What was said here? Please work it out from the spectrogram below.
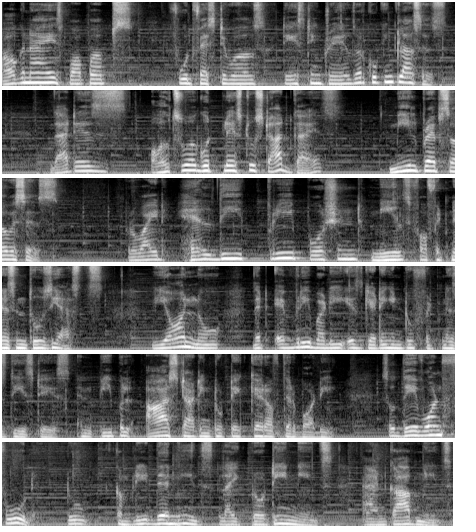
Organize pop ups, food festivals, tasting trails, or cooking classes. That is also a good place to start, guys. Meal prep services provide healthy, pre portioned meals for fitness enthusiasts. We all know that everybody is getting into fitness these days, and people are starting to take care of their body. So they want food to complete their needs, like protein needs and carb needs.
